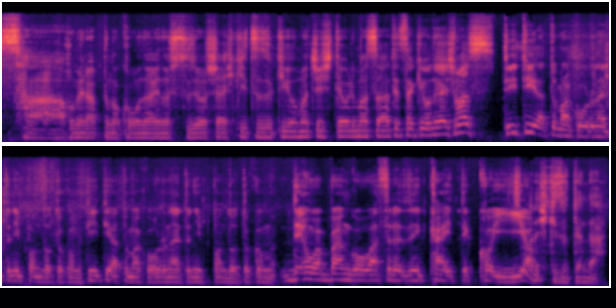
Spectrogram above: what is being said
さあ褒めラップのコーナーへの出場者引き続きお待ちしております。宛先お願いします。う TT アットマークオールナイトニッポンドットコム TT アットマークオールナイトニッポンドットコム電話番号忘れずに書いてこいよ。引きずってんだ。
